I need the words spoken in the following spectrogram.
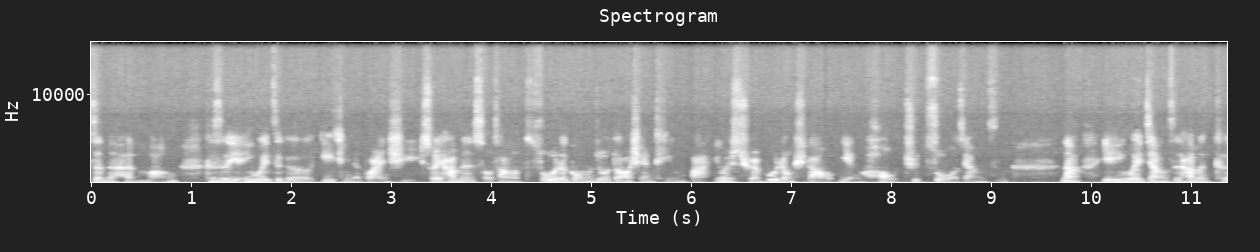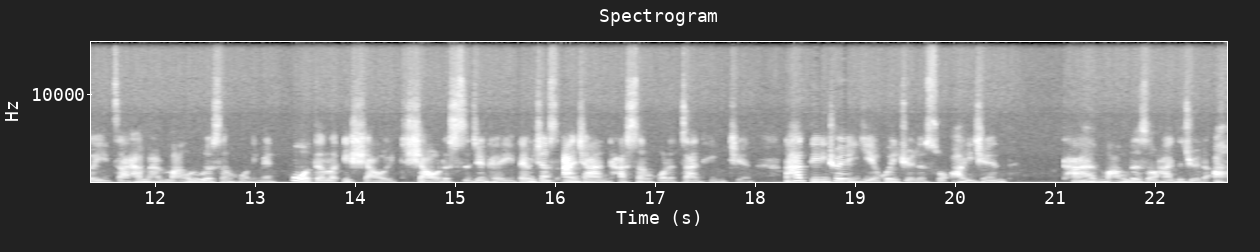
真的很忙，可是也因为这个疫情的关系，所以他们手上所有的工作都要先停摆，因为全部东西都要延后去做这样子。那也因为这样子，他们可以在他们很忙碌的生活里面获得了一小小的时间，可以等于像是按下他生活的暂停键。那他的确也会觉得说啊，以前他很忙的时候，还是觉得哦，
